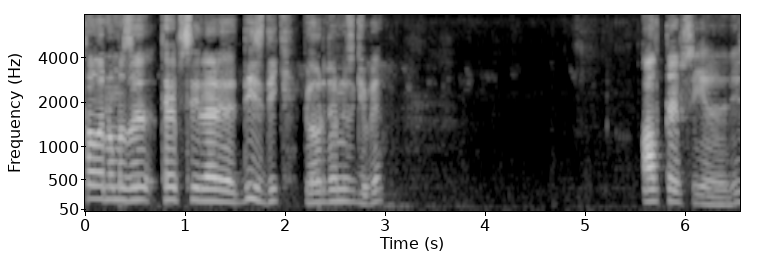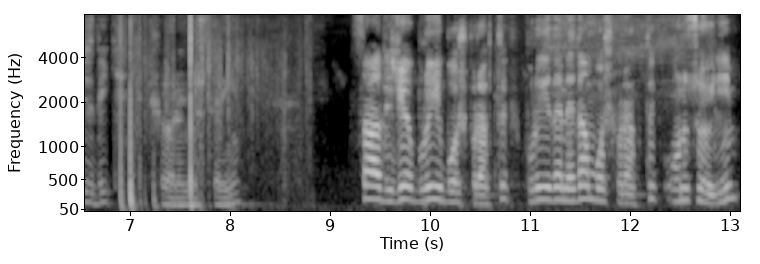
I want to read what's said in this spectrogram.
Yumurtalarımızı tepsilere dizdik. Gördüğünüz gibi. Alt tepsiye de dizdik. Şöyle göstereyim. Sadece burayı boş bıraktık. Burayı da neden boş bıraktık onu söyleyeyim.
